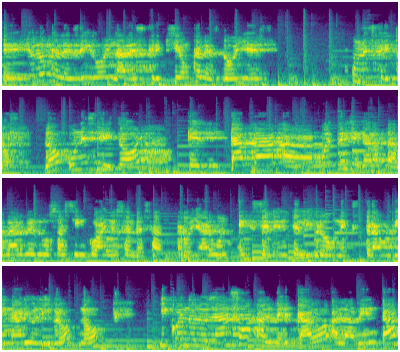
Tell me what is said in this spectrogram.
Eh, yo lo que les digo y la descripción que les doy es un escritor, ¿no? Un escritor de dos a cinco años en desarrollar un excelente libro, un extraordinario libro, ¿no? Y cuando lo lanza al mercado, a la venta,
